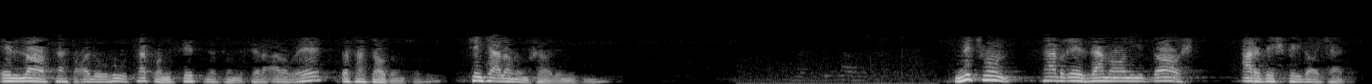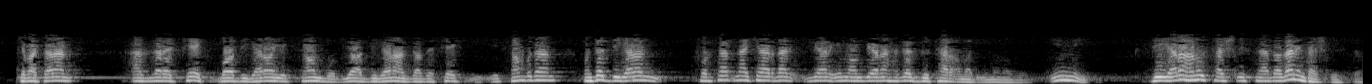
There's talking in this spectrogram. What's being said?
الا تفعلوه تکن فتنتون فی الارض و فساد کبیر. چون که الان مشاهده می‌کنیم. نه چون سبق زمانی داشت ارزش پیدا کرد. که مثلا از نظر فکر با دیگران یکسان بود یا دیگران از نظر فکر یکسان بودن منتها دیگران فرصت نکردن بیان ایمان بیارن حضرت زودتر آمد ایمان بود این نیست. دیگران هنوز تشخیص ندادن این تشخیص داد.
